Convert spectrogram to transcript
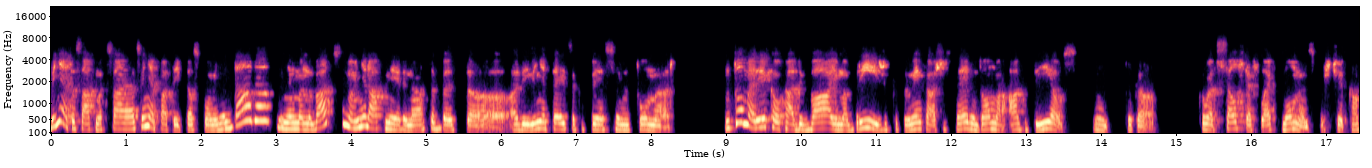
viņai tas atmaksājās. Viņai patīk tas, ko viņa dara. Viņa ir mana vecuma, viņa ir apmierināta, bet uh, arī viņa teica, ka, piemēram, tomēr, nu, tomēr ir kaut kādi vājuma brīži, kad tu vienkārši sēdi un domā, ak, Dievs, nu, tā kā kaut kāds self-reflect moments, kurš šķiet, kā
